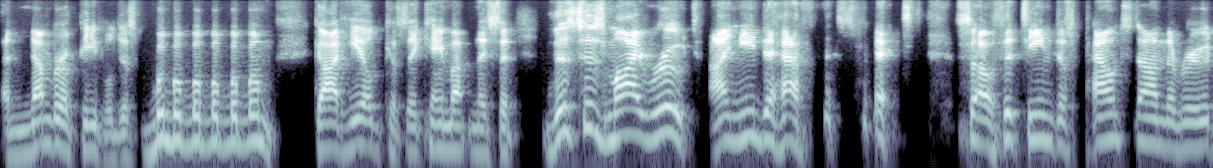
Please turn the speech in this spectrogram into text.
a number of people just boom, boom, boom, boom, boom, boom, got healed because they came up and they said, This is my root. I need to have this fixed. So the team just pounced on the root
